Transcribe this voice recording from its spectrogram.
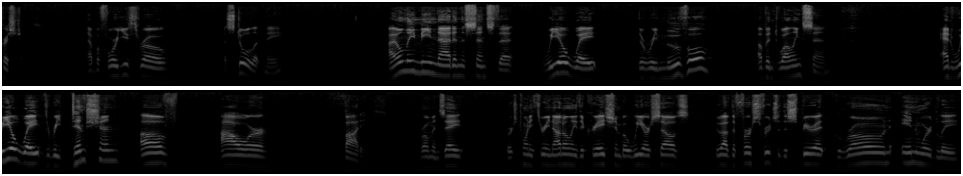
Christians. Now, before you throw a stool at me, I only mean that in the sense that we await the removal of indwelling sin and we await the redemption of our bodies. Romans 8, verse 23 not only the creation, but we ourselves who have the first fruits of the Spirit groan inwardly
